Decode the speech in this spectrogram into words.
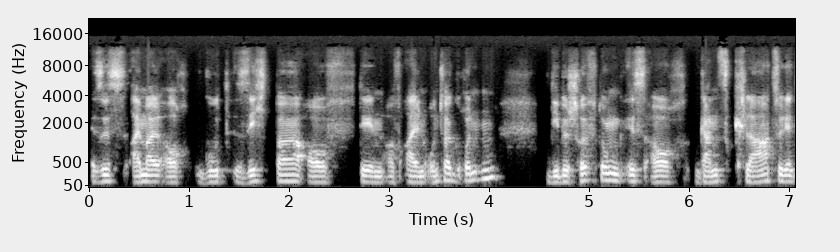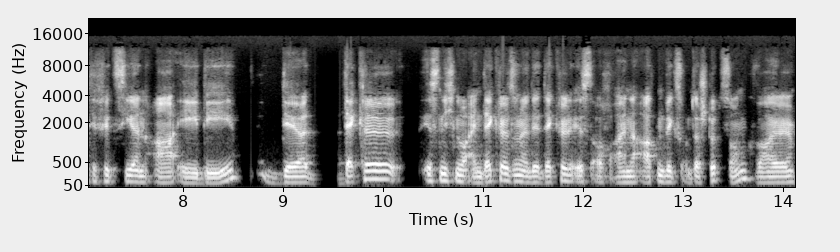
Es ist einmal auch gut sichtbar auf den, auf allen Untergründen. Die Beschriftung ist auch ganz klar zu identifizieren AED. Der Deckel ist nicht nur ein Deckel, sondern der Deckel ist auch eine Atemwegsunterstützung, weil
